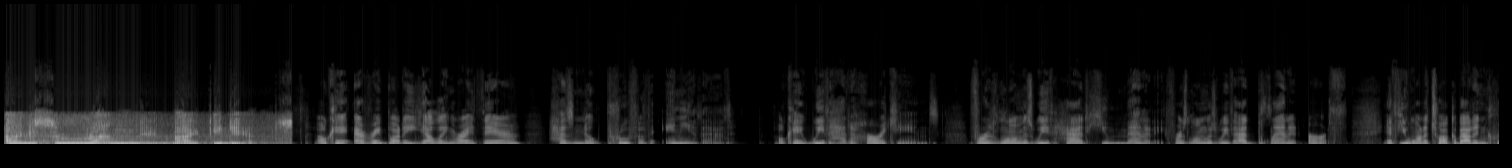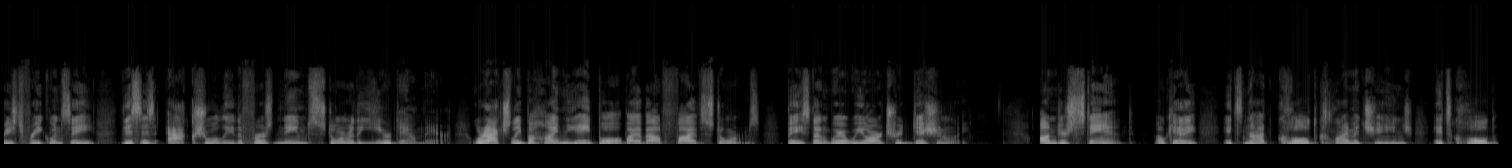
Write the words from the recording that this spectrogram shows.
I'm surrounded by idiots. Okay, everybody yelling right there has no proof of any of that. Okay, we've had hurricanes for as long as we've had humanity, for as long as we've had planet Earth. If you want to talk about increased frequency, this is actually the first named storm of the year down there. We're actually behind the eight ball by about five storms based on where we are traditionally. Understand, okay? It's not called climate change, it's called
